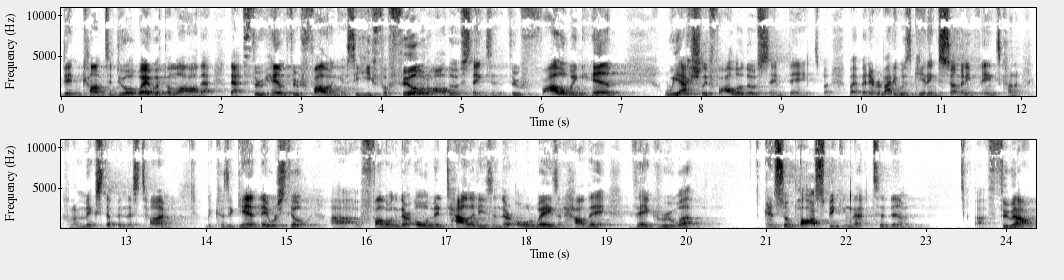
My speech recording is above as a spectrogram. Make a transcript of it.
didn't come to do away with the law, that, that through him, through following him, see, he fulfilled all those things. And through following him, we actually follow those same things. But, but, but everybody was getting so many things kind of, kind of mixed up in this time because, again, they were still uh, following their old mentalities and their old ways and how they, they grew up. And so Paul's speaking that to them uh, throughout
